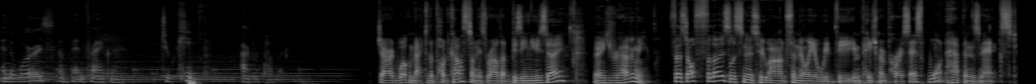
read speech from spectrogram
In the words of Ben Franklin, to keep our republic. Jared, welcome back to the podcast on this rather busy news day. Thank you for having me. First off, for those listeners who aren't familiar with the impeachment process, what happens next?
